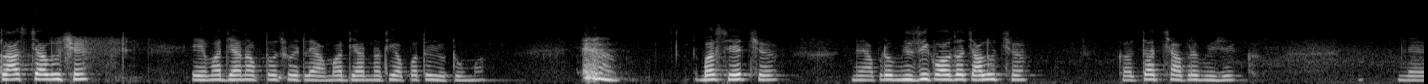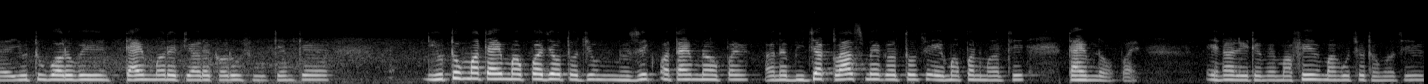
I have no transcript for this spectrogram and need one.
ક્લાસ ચાલુ છે. એમાં ધ્યાન આપતો છું એટલે આમાં ધ્યાન નથી અપાતું યુટ્યુબમાં. બસ એ જ છે. ને આપણું મ્યુઝિક વાવ તો ચાલુ જ છે. કરતા જ છે આપણે મ્યુઝિક ને યુટ્યુબવાળું બી ટાઈમ મળે ત્યારે કરું છું. કેમ કે યુટ્યુબમાં ટાઈમ આપવા જાઉં તો જો મ્યુઝિકમાં ટાઈમ ન અપાય અને બીજા ક્લાસ મેં કરતો છું એમાં પણ મારાથી ટાઈમ ન અપાય. એના લીધે મેં માફી માગું છું તમારાથી.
